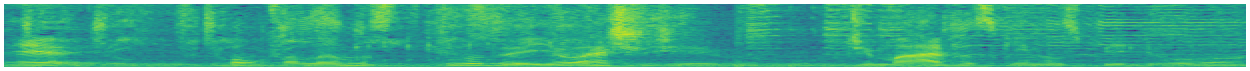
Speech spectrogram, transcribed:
É, e, bom, falamos tudo aí, eu acho, de, de Marvels, quem não espelhou,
